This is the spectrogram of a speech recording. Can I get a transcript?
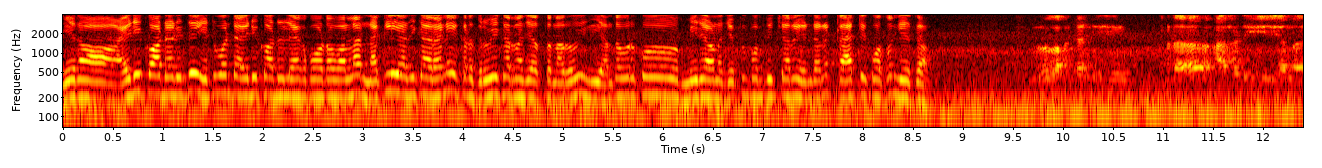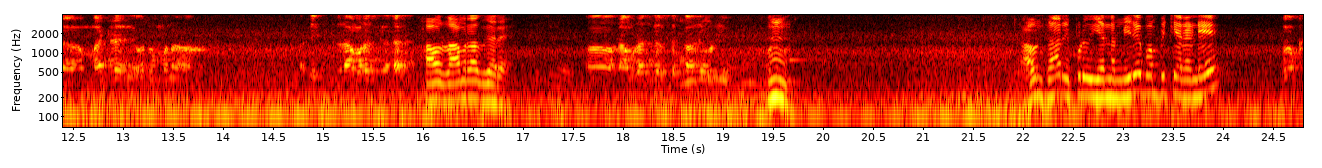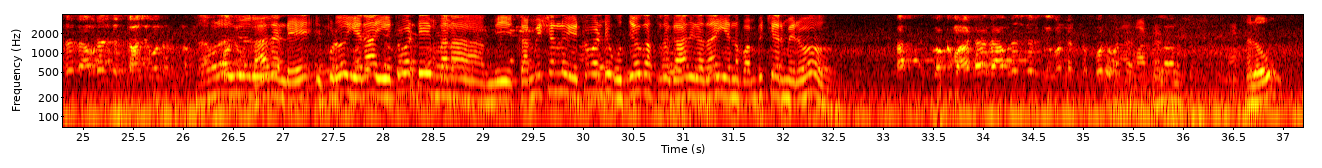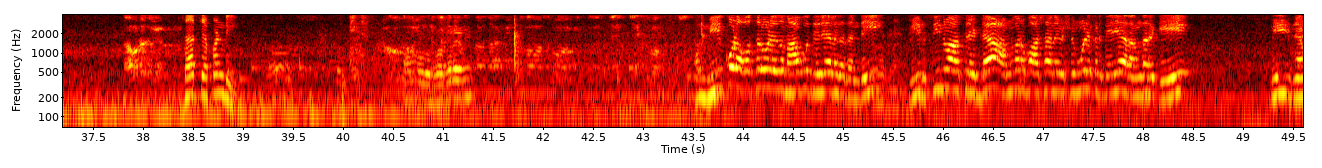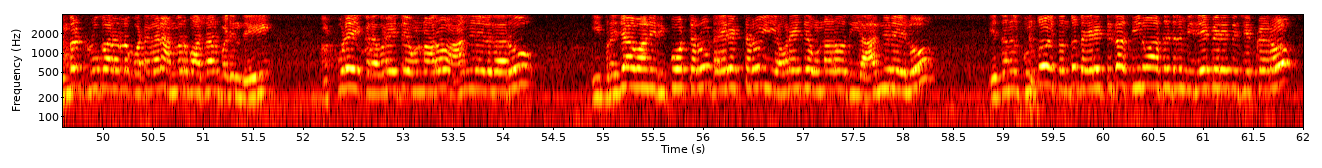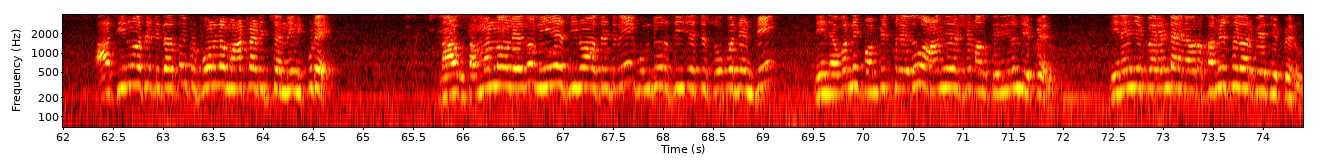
ఈయన ఐడి కార్డు అడిగితే ఎటువంటి ఐడి కార్డు లేకపోవడం వల్ల నకిలీ అధికారి అని ఇక్కడ ధృవీకరణ చేస్తున్నారు. ఇది ఎంతవరకు మీరు ఏమైనా చెప్పి పంపించారో ఏంటని క్లారిటీ కోసం చేశాం. ఒకటండి ఇక్కడ ఆల్రెడీ అలా మాట్లాడారు ఎవరు? మన అదే రామరాజు గారా? అవును రామరాజు గారే. రామరాజు సార్. అవును సార్ ఇప్పుడు ఈయన మీరే పంపించారండి. కాదండి ఇప్పుడు ఈయన ఎటువంటి మన మీ కమిషన్లో ఎటువంటి ఉద్యోగస్తులు కాదు కదా ఈయన పంపించారు మీరు? ఒక మాట. హలో? రామరాజు గారు. సార్ చెప్పండి. మీకు కూడా అవసరం లేదో నాకు తెలియాలి కదండి. మీరు శ్రీనివాస్ రెడ్డి అన్వర్ భాష అనే విషయం కూడా ఇక్కడ తెలియాలి అందరికీ. మీ నెంబర్ ట్రూ కాలర్లో కొట్టగానే అన్వర్ భాష అని పడింది. ఇప్పుడే ఇక్కడ ఎవరైతే ఉన్నారో ఆంజనేయులు గారు ఈ ప్రజావాణి రిపోర్టరు డైరెక్టరు ఎవరైతే ఉన్నారో ఈ ఆంజనేయులు. ఇతను ఉందో ఇతనితో డైరెక్ట్గా శ్రీనివాస్ రెడ్డిని మీరు ఏ పేరైతే చెప్పారో ఆ శ్రీనివాస్ రెడ్డి గారితో ఇప్పుడు ఫోన్లో మాట్లాడించాను నేను ఇప్పుడే. నాకు సంబంధం లేదు నేనే శ్రీనివాస్ రెడ్డిని గుంటూరు సీజెస్టీ సూపరింటెండెంట్ని. నేను ఎవరిని పంపించలేదు ఆంజనేయ నాకు తెలియదని చెప్పారు. నేనేం చెప్పారంటే ఆయన ఎవరో కమిషనర్ గారి పేరు చెప్పారు.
